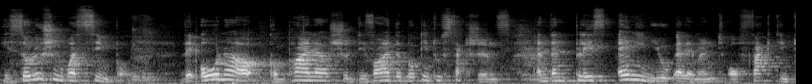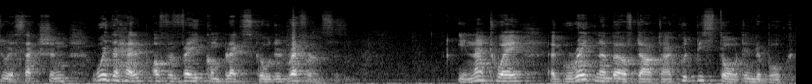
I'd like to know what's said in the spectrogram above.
His solution was simple. The owner or compiler should divide the book into sections and then place any new element or fact into a section with the help of a very complex coded references. In that way, a great number of data could be stored in the book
